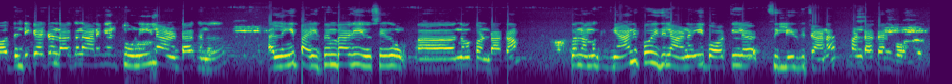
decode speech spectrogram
ഓതന്റിക് ആയിട്ട് ഉണ്ടാക്കുന്നതാണെങ്കിൽ ഒരു തുണിയിലാണ് ഉണ്ടാക്കുന്നത്. അല്ലെങ്കിൽ പൈപ്പിംഗ് ബാഗ് യൂസ് ചെയ്ത് നമുക്ക് ഉണ്ടാക്കാം. അപ്പൊ നമുക്ക് ഞാനിപ്പോ ഇതിലാണ് ഈ ബോട്ടിൽ ഫില്ല് ചെയ്തിട്ടാണ് ഉണ്ടാക്കാൻ പോകുന്നത്.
